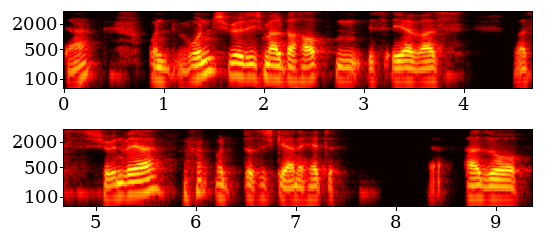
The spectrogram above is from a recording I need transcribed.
Ja, und Wunsch würde ich mal behaupten, ist eher was, was schön wäre und das ich gerne hätte. Also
